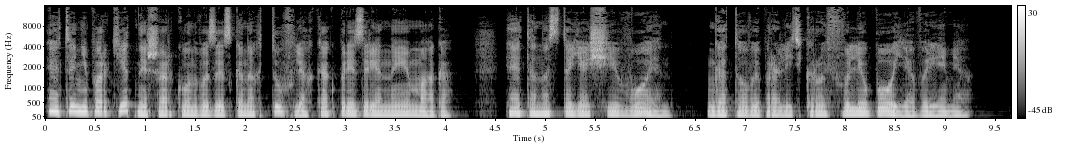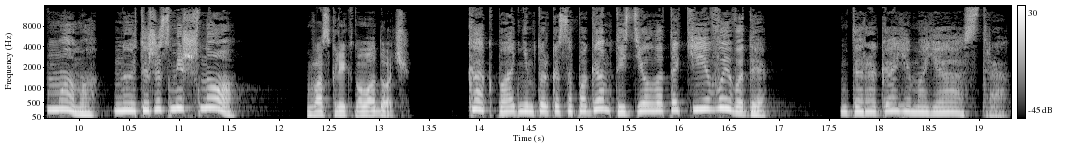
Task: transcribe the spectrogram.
Это не паркетный шаркун в изысканных туфлях, как презренные мага. Это настоящий воин, готовый пролить кровь в любое время. «Мама, ну это же смешно!» Воскликнула дочь. Как по одним только сапогам ты сделала такие выводы? Дорогая моя Астра.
